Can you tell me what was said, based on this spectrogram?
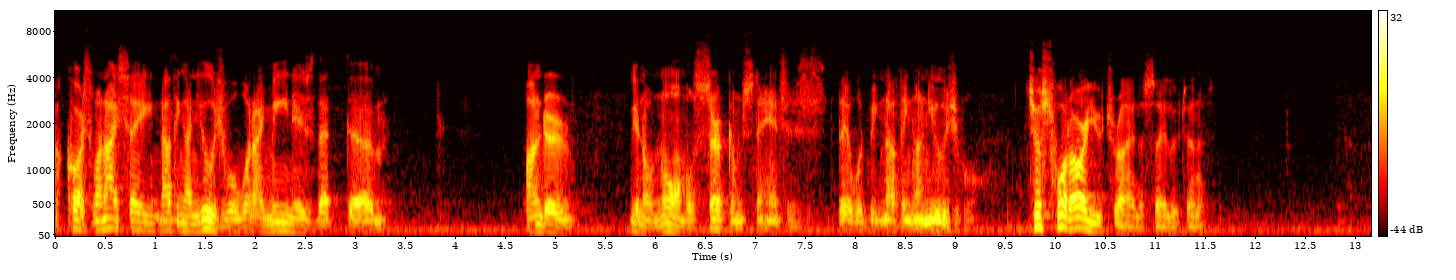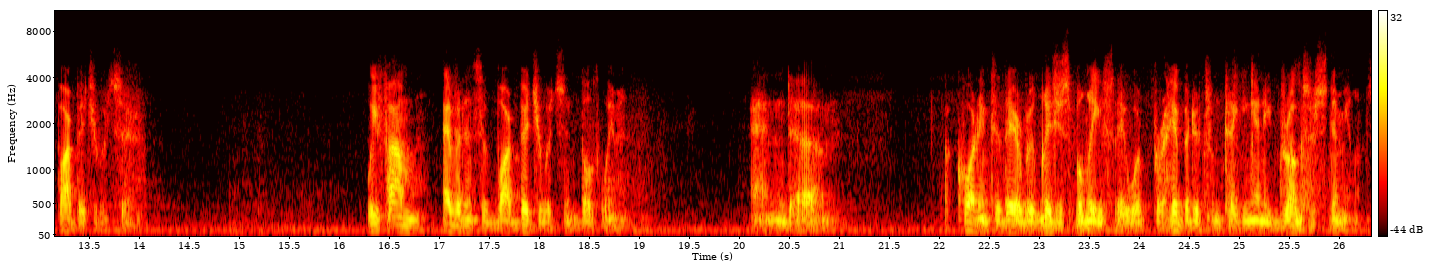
Of course, when I say nothing unusual, what I mean is that um, under, you know, normal circumstances, there would be nothing unusual. Just what are you trying to say, Lieutenant? Barbiturates, sir. We found evidence of barbiturates in both women. And um, according to their religious beliefs, they were prohibited from taking any drugs or stimulants.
